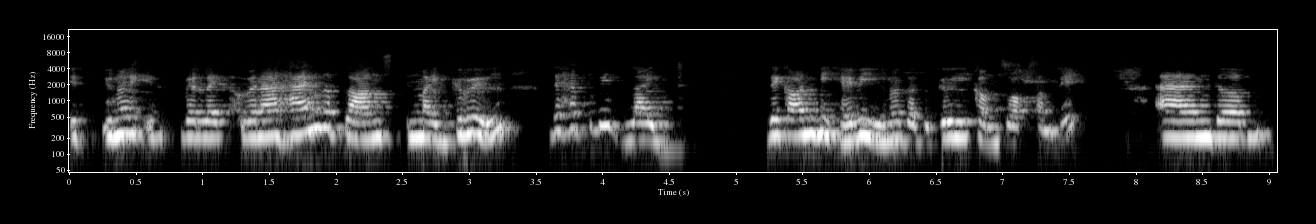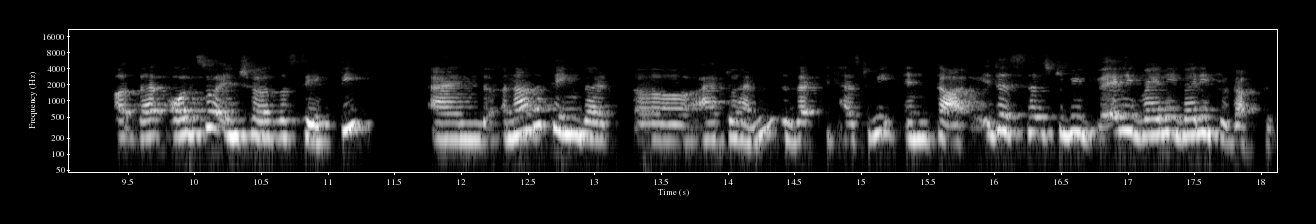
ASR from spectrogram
it, you know, it, when like when I hang the plants in my grill, they have to be light. They can't be heavy, you know, that the grill comes off someday. And um, uh, that also ensures the safety and another thing that uh, I have to handle is that it has to be entire, it has to be very, very, very productive.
